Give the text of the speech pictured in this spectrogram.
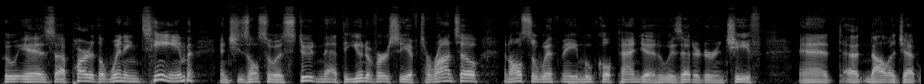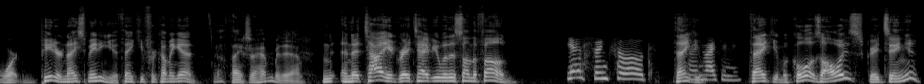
who is a part of the winning team, and she's also a student at the University of Toronto and also with me, Mukul Pandya, who is editor in chief at uh, Knowledge at Wharton. Peter, nice meeting you. Thank you for coming in. Well, thanks for having me, Dan. N- Natalia, great to have you with us on the phone. Yes, thanks a lot. Thank for you. Inviting me. Thank you, Mukul. As always, great seeing you.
